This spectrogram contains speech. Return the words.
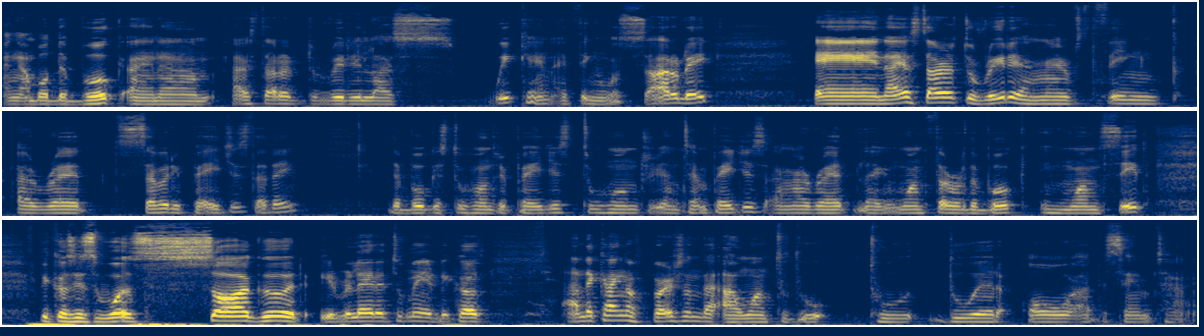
and I bought the book, and um, I started to read it last weekend. I think it was Saturday, and I started to read it, and I think I read 70 pages that day. The book is 200 pages, 210 pages, and I read like one third of the book in one sit because it was so good. It related to me because I'm the kind of person that I want to do to do it all at the same time.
